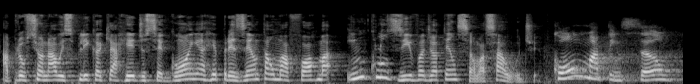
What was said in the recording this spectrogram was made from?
A profissional explica que a rede cegonha representa uma forma inclusiva de atenção à saúde. Com uma atenção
